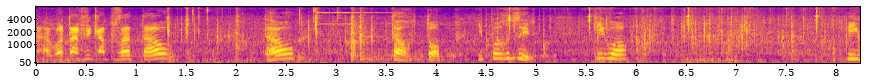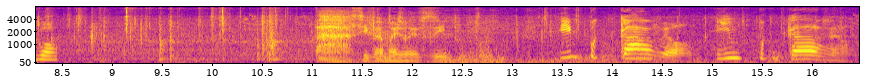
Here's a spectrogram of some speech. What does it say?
agora está a ficar pesado tal, tal, tal, top. E para reduzir, igual, igual. Ah, assim vai mais levezinho. Impecável! Impecável!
